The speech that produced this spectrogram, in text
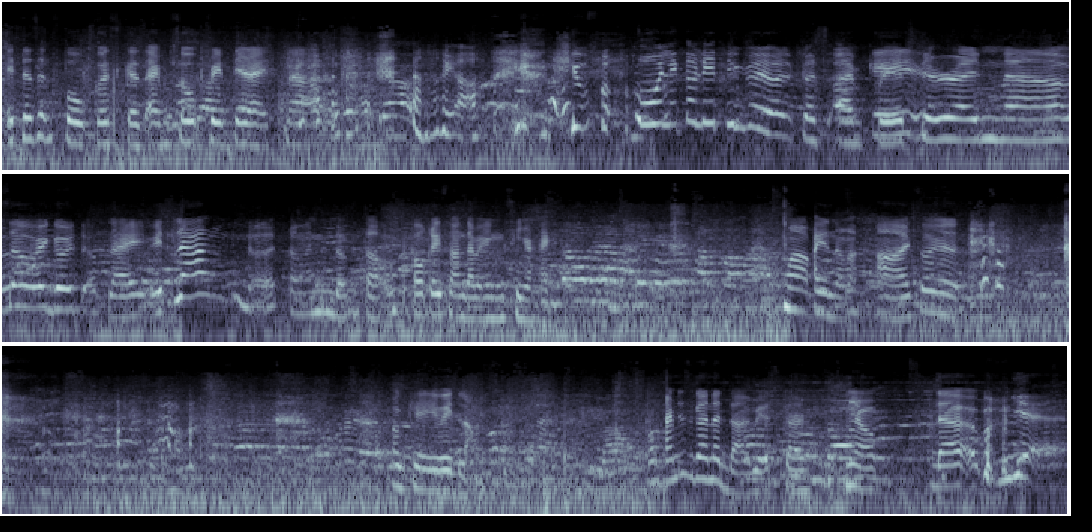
It doesn't focus because I'm so pretty right now. Ulit-ulitin ko yun because I'm pretty right now. So we're going to apply. Wait lang! No, tanga ng. Okay, so ang daming senior high. Ayun na nga. Ah, so yun. okay, wait lang. I'm just gonna dab it. Know, dab. Yeah.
